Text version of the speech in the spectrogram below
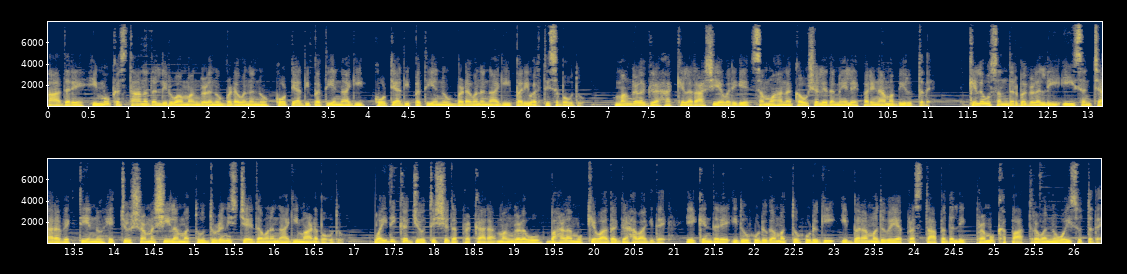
ಆದರೆ ಹಿಮ್ಮುಖ ಸ್ಥಾನದಲ್ಲಿರುವ ಮಂಗಳನು ಬಡವನನ್ನು ಕೋಟ್ಯಾಧಿಪತಿಯನ್ನಾಗಿ ಕೋಟ್ಯಾಧಿಪತಿಯನ್ನು ಬಡವನನ್ನಾಗಿ ಪರಿವರ್ತಿಸಬಹುದು. ಮಂಗಳ ಗ್ರಹ ಕೆಲ ರಾಶಿಯವರಿಗೆ ಸಂವಹನ ಕೌಶಲ್ಯದ ಮೇಲೆ ಪರಿಣಾಮ ಬೀರುತ್ತದೆ. ಕೆಲವು ಸಂದರ್ಭಗಳಲ್ಲಿ ಈ ಸಂಚಾರ ವ್ಯಕ್ತಿಯನ್ನು ಹೆಚ್ಚು ಶ್ರಮಶೀಲ ಮತ್ತು ದೃಢನಿಶ್ಚಯದವನನ್ನಾಗಿ ಮಾಡಬಹುದು. ವೈದಿಕ ಜ್ಯೋತಿಷ್ಯದ ಪ್ರಕಾರ ಮಂಗಳವು ಬಹಳ ಮುಖ್ಯವಾದ ಗ್ರಹವಾಗಿದೆ, ಏಕೆಂದರೆ ಇದು ಹುಡುಗ ಮತ್ತು ಹುಡುಗಿ ಇಬ್ಬರ ಮದುವೆಯ ಪ್ರಸ್ತಾಪದಲ್ಲಿ ಪ್ರಮುಖ ಪಾತ್ರವನ್ನು ವಹಿಸುತ್ತದೆ.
